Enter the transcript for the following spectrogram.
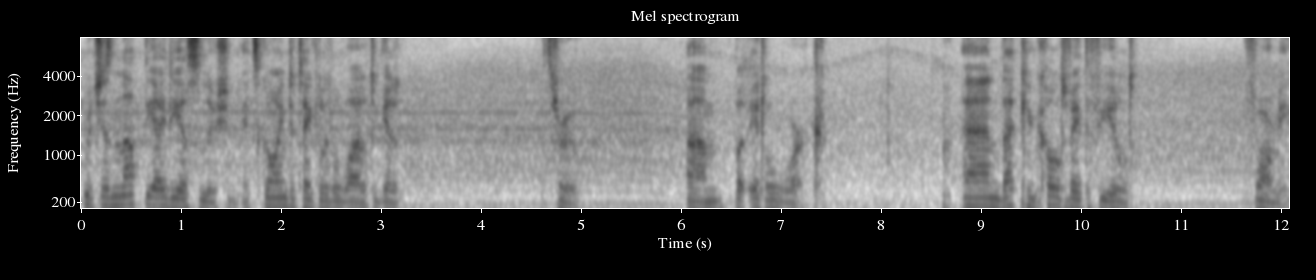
which is not the ideal solution. It's going to take a little while to get it through. Um, but it'll work. And that can cultivate the field for me.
